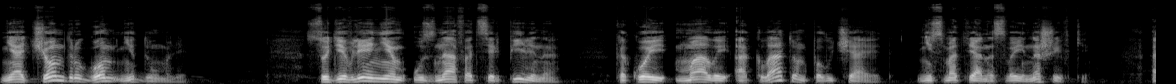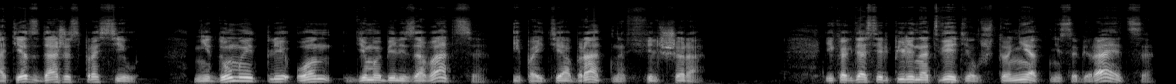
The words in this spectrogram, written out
ни о чем другом не думали. С удивлением узнав от Серпилина, какой малый оклад он получает, несмотря на свои нашивки, отец даже спросил, не думает ли он демобилизоваться и пойти обратно в фельдшера. И когда Серпилин ответил, что нет, не собирается,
